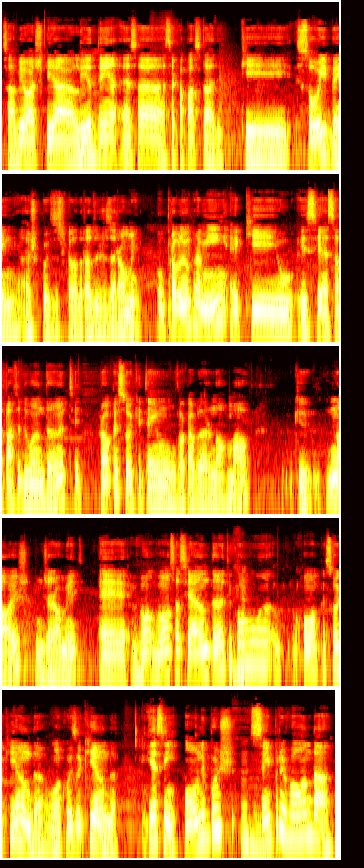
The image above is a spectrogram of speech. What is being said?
sabe? Eu acho que a Lia Uhum. tem essa, essa capacidade, que soe bem as coisas que ela traduz, geralmente. O problema pra mim é que o, esse, essa parte do andante, pra uma pessoa que tem um vocabulário normal, que nós, geralmente, é, vão, vão associar andante com uma, com uma pessoa que anda, uma coisa que anda. E assim, ônibus sempre vão andar.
